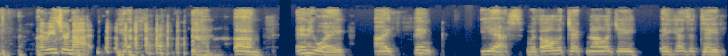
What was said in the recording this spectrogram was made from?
that means you're not. yeah. um, anyway, I think yes, with all the technology, they hesitate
